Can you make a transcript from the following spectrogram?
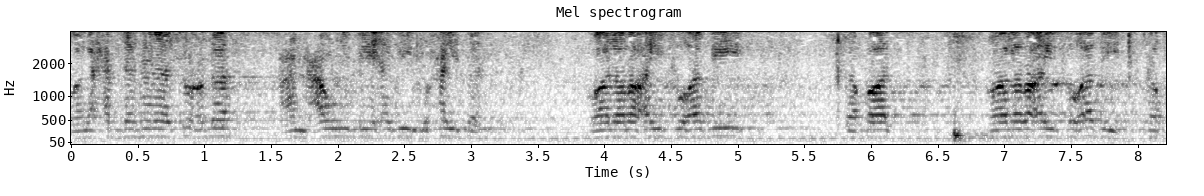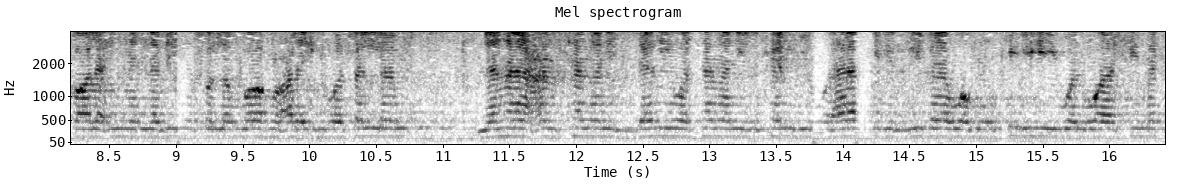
قال حدثنا شعبة عن عون بن أبي جحيفة قال رأيت أبي فقال قال رأيت أبي فقال إن النبي صلى الله عليه وسلم نهى عن ثمن الدم وثمن الكلب وآكل الربا وموكله والواشمة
